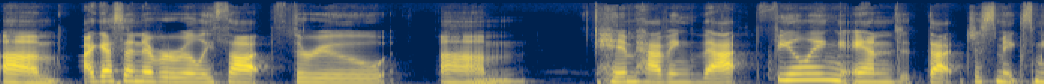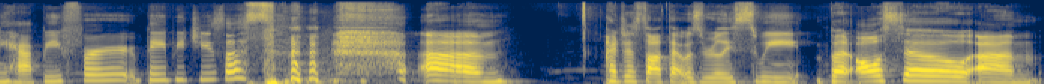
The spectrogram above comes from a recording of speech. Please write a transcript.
um, I guess I never really thought through um, him having that feeling, and that just makes me happy for baby Jesus. um, I just thought that was really sweet. But also, um,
